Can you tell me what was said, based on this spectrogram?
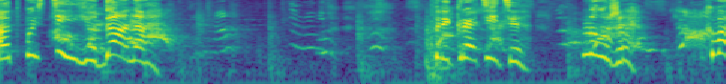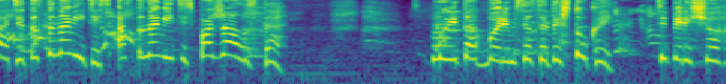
Отпусти ее, Дана! Прекратите! Ну же! Хватит, остановитесь! Остановитесь, пожалуйста! Мы и так боремся с этой штукой. Теперь еще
